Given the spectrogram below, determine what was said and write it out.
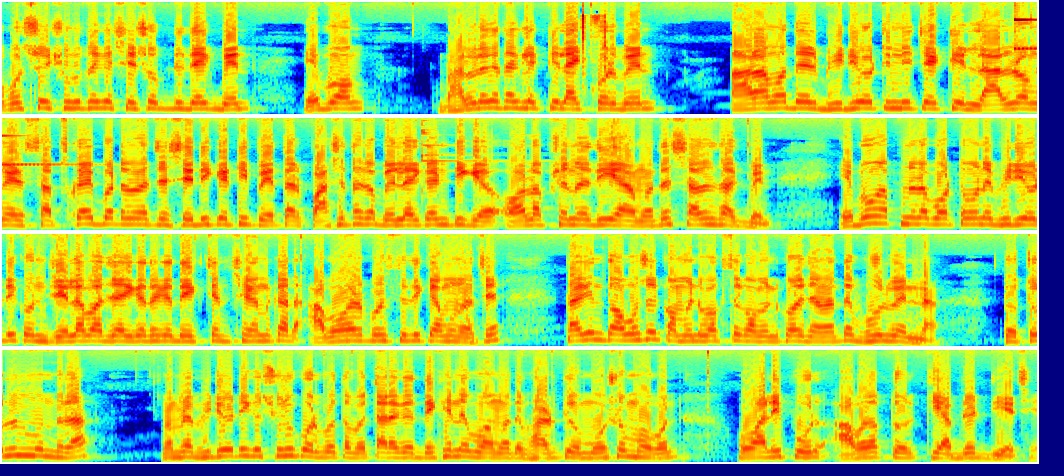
অবশ্যই শুরু থেকে শেষ অবধি দেখবেন এবং ভালো লেগে থাকলে একটি লাইক করবেন। আর আমাদের ভিডিওটির নিচে একটি লাল রঙের সাবস্ক্রাইব বাটন আছে, সেদিকে টিপে তার পাশে থাকা বেল আইকনটিকে অল অপশানে দিয়ে আমাদের সাথে থাকবেন। এবং আপনারা বর্তমানে ভিডিওটি কোন জেলা বা জায়গা থেকে দেখছেন, সেখানকার আবহাওয়ার পরিস্থিতি কেমন আছে, তা কিন্তু অবশ্যই কমেন্ট বক্সে কমেন্ট করে জানাতে ভুলবেন না। তো চলুন বন্ধুরা আমরা ভিডিওটিকে শুরু করব, তবে তার আগে দেখে নেব আমাদের ভারতীয় মৌসুম ভবন ও আলিপুর আবহাওয়া দপ্তর কি আপডেট দিয়েছে।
